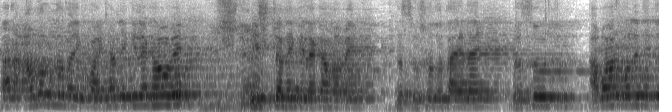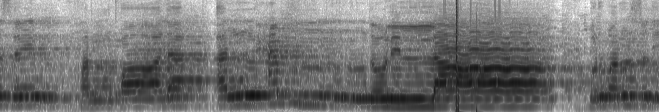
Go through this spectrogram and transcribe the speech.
তার আমল নামায় কয়টা নেকি লেখা হবে? 20টা নেকি লেখা হবে। রসুল শুধু তাই নাই, রসুল আবার বলে দিতেছেন, মান ক্বালা আলহামদুলিল্লাহ কোন মানুষ যদি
